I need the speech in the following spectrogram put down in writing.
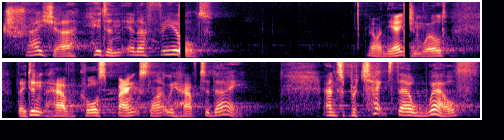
treasure hidden in a field. Now, in the ancient world, they didn't have, of course, banks like we have today. And to protect their wealth,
